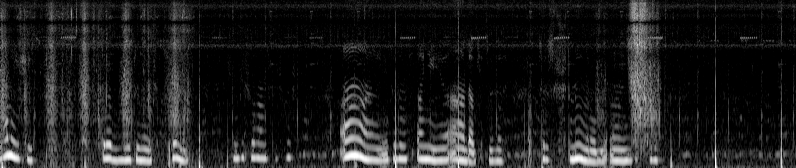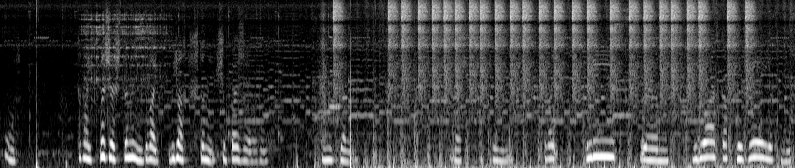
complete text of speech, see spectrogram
Рано ще треба бути менше схильним. Чим більше рано скажеш? А, я це зараз... А, ні, я- а, так, я це зараз... Зараз штани не роблю. А, я зараз- Ось. Та Давай, ПЖ, штани, давай, будь ласка, штани, щоб ПЖ робив. Ну, штани. Наша Україна. Давай, пліс, ем, будь ласка, ПЖ, я тобі.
